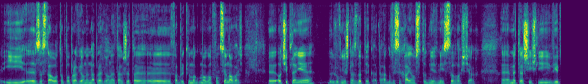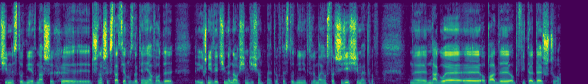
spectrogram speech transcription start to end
i e, zostało to poprawione, naprawione, tak że te e, fabryki mo- mogą funkcjonować. Ocieplenie również nas dotyka, tak? Wysychają studnie w miejscowościach. E, My też, jeśli wiercimy studnie w naszych, e, przy naszych stacjach uzdatniania wody, e, już nie wiercimy na 80 metrów. Te studnie niektóre mają 130 metrów. Nagłe opady obfite deszczu.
